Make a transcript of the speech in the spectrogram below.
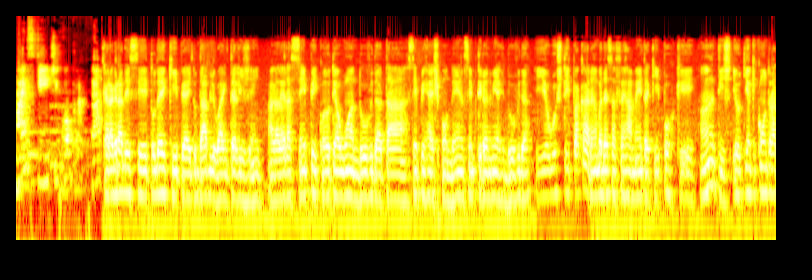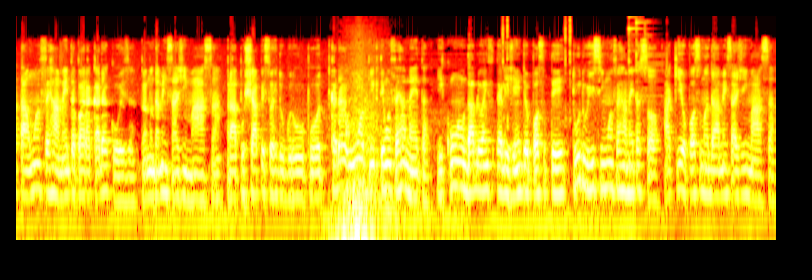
mais quente e comprar, tá? Quero agradecer toda a equipe aí do WA inteligente. A galera sempre, quando tenho alguma dúvida, tá sempre respondendo, sempre tirando minhas dúvidas. E eu gostei pra caramba dessa ferramenta aqui, porque antes eu tinha que contratar uma ferramenta para cada coisa. para mandar mensagem em massa, para puxar pessoas do grupo. Cada uma tinha que ter uma ferramenta. E com o WA Inteligente eu posso ter tudo isso em uma ferramenta só. Aqui eu posso mandar mensagem em massa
